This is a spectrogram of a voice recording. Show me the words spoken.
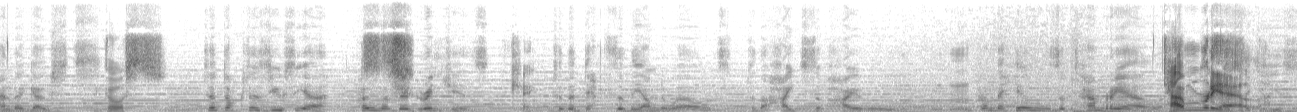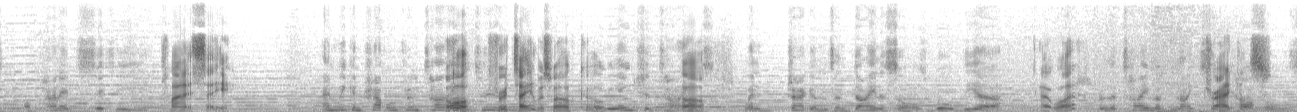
and the Ghosts, The ghosts. to Dr. Zeusia, home of the Grinches, Okay. to the depths of the underworld, to the heights of Hyrule, Mm-hmm. from the hills of Tamriel, Tamriel. cities of Planet City, Planet City. and we can travel through time Oh, too. through time as well. Cool. The ancient times, Oh. when dragons and dinosaurs ruled the earth, Uh, what? from the time of knights Dragons. and castles,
